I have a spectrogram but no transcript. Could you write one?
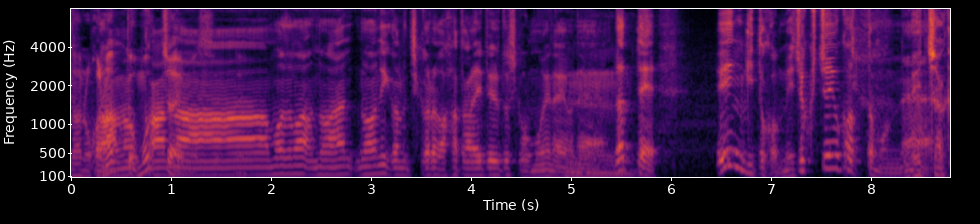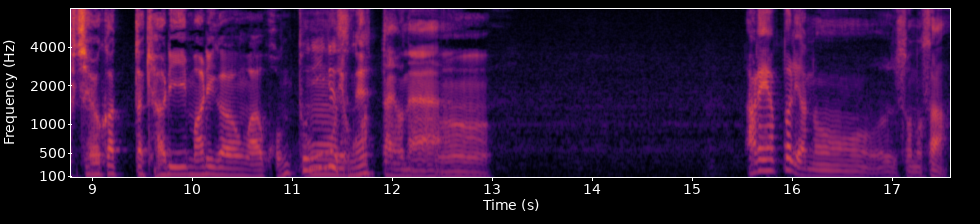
なのかなって思っちゃいまますまあまあな何かの力が働いてるとしか思えないよね。うん。だって演技とかめちゃくちゃ良かったもんね。めちゃくちゃ良かったキャリー・マリガンは本当にいいですね。うん良かっ。たよね、うん。あれやっぱりあのーそのさ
